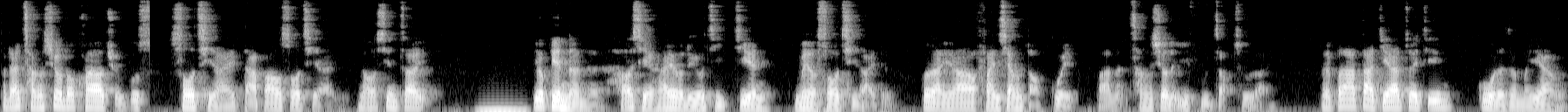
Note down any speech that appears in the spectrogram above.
本来长袖都快要全部收起来，打包收起来，然后现在又变冷了，好险还有留几件没有收起来的，不然又要翻箱倒柜把那长袖的衣服找出来。那不知道大家最近过得怎么样？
